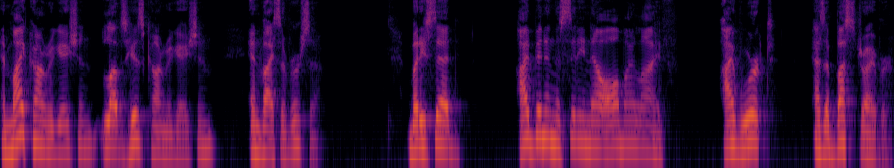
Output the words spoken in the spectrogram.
And my congregation loves his congregation, and vice versa. But he said, I've been in the city now all my life. I've worked as a bus driver,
